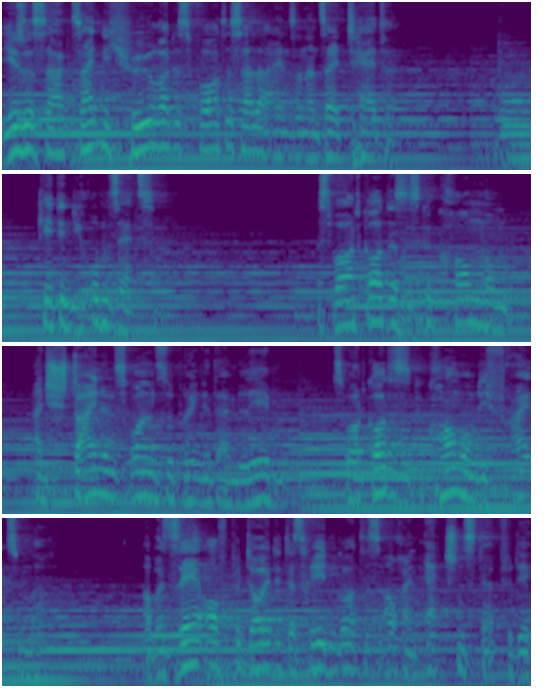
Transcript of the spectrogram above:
Jesus sagt, seid nicht Hörer des Wortes allein, sondern seid Täter. Geht in die Umsetzung. Das Wort Gottes ist gekommen, um einen Stein ins Rollen zu bringen in deinem Leben. Das Wort Gottes ist gekommen, um dich frei zu machen. Aber sehr oft bedeutet das Reden Gottes auch ein Action-Step für dich.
